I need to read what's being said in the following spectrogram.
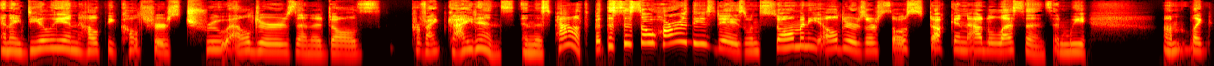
And ideally, in healthy cultures, true elders and adults provide guidance in this path. But this is so hard these days when so many elders are so stuck in adolescence and we, um, like,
